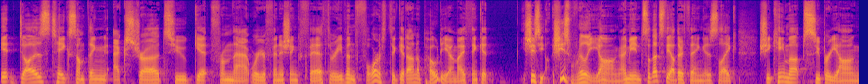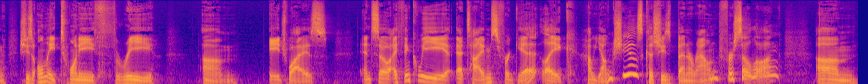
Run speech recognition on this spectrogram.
It does take something extra to get from that where you're finishing fifth or even fourth to get on a podium. I think it she's she's really young. I mean, so that's the other thing is like she came up super young. She's only 23 um age wise. And so I think we at times forget like how young she is cuz she's been around for so long. Um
